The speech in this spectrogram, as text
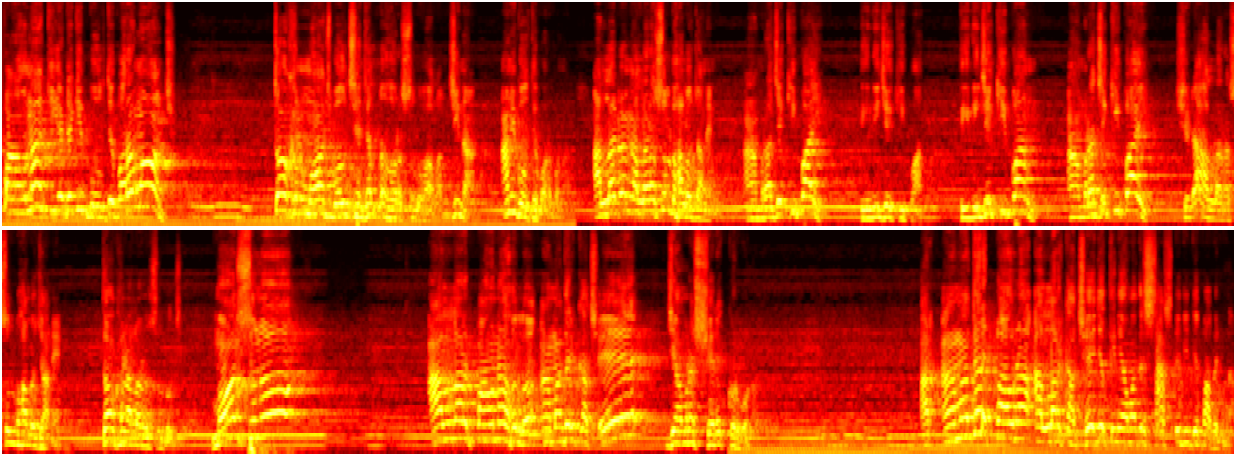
পাওনা কি, এটা কি বলতে পারো মজ? তখন মজ বলছেন আল্লাহ রসুল আলম। জি না, আমি বলতে পারব না। আল্লাহ এবং আল্লাহ রসুল ভালো জানেন। আমরা যে কি পাই, তিনি যে কি পান, তিনি যে কি পান, আমরা যে কি পাই, সেটা আল্লাহ রসুল ভালো জানেন। তখন আল্লাহ রসুল বলছেন মজ শোনো, আল্লাহর পাওনা হলো আমাদের কাছে যে আমরা সেরেক করব না। আর আমাদের পাওনা আল্লাহর কাছে যে তিনি আমাদের শাস্তি দিতে পাবেন না।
